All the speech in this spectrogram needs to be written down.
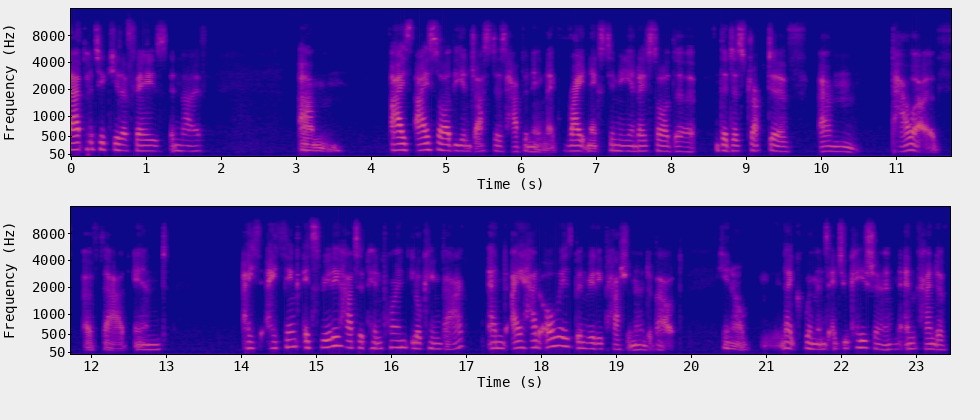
that particular phase in life, um, I I saw the injustice happening like right next to me, and I saw the the destructive um, power of of that. And I I think it's really hard to pinpoint looking back. And I had always been really passionate about, you know, like women's education and kind of,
